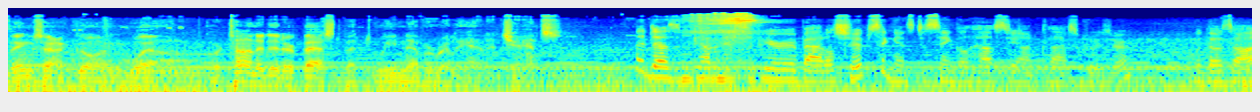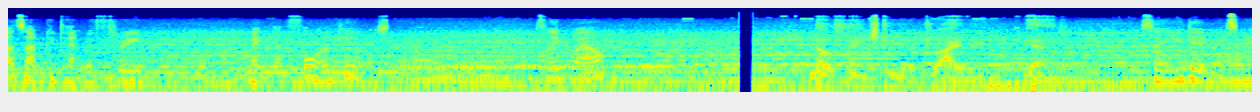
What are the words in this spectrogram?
Things aren't going well. Cortana did her best, but we never really had a chance. A dozen Covenant superior battleships against a single Halcyon-class cruiser. With those odds, I'm content with three... make that four kills. Sleep well? No thanks to your driving, yes. So you did miss me.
